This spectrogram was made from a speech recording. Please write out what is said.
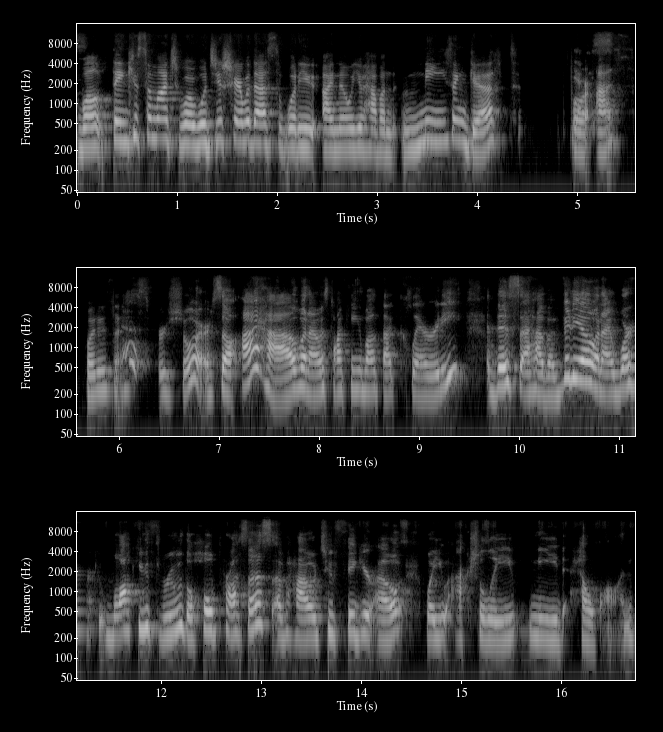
well thank you so much well would you share with us what do you i know you have an amazing gift for yes. us what is it? Yes, for sure. So I have, when I was talking about that clarity, this I have a video and I work walk you through the whole process of how to figure out what you actually need help on.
